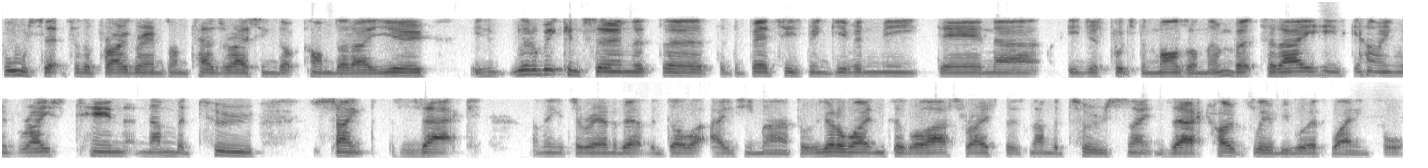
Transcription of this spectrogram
full set for the programs on tasracing.com.au. He's a little bit concerned that the that the bets he's been giving me, Dan, uh, he just puts the moz on them. But today he's going with race ten, number two, Saint Zach. I think it's around about the dollar eighty mark. But we've got to wait until the last race. But it's number two, Saint Zach. Hopefully, it'll be worth waiting for.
